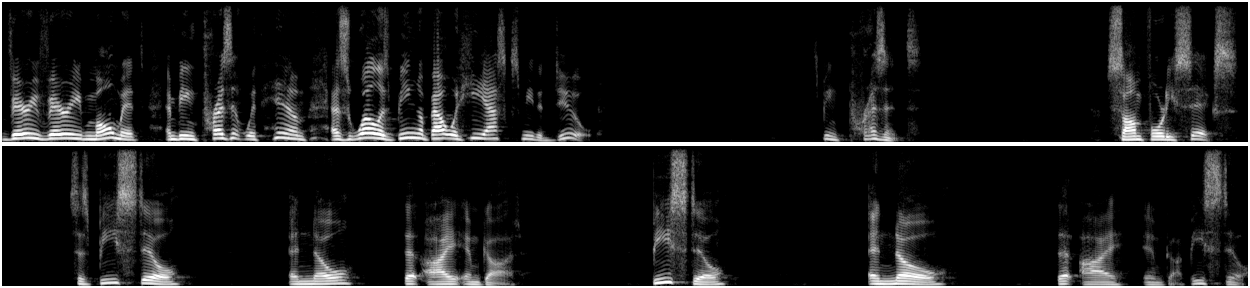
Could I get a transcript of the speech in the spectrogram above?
very, very moment, and being present with Him as well as being about what He asks me to do. It's being present. Psalm 46 says, Be still and know that I am God. Be still and know that I am God. Be still.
